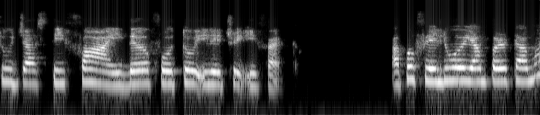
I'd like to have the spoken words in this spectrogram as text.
to justify the photoelectric effect. Apa failure yang pertama?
